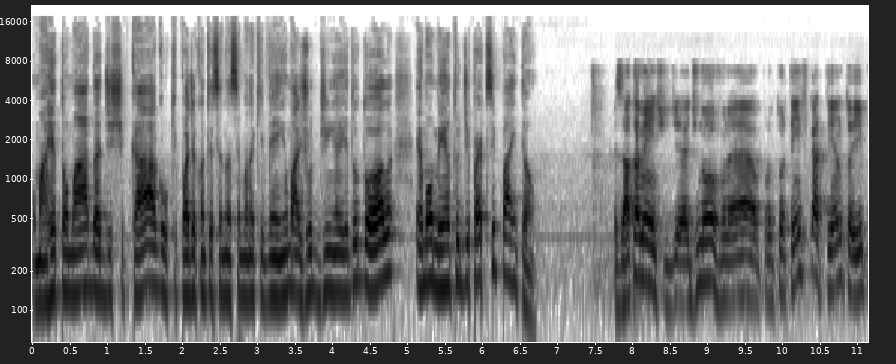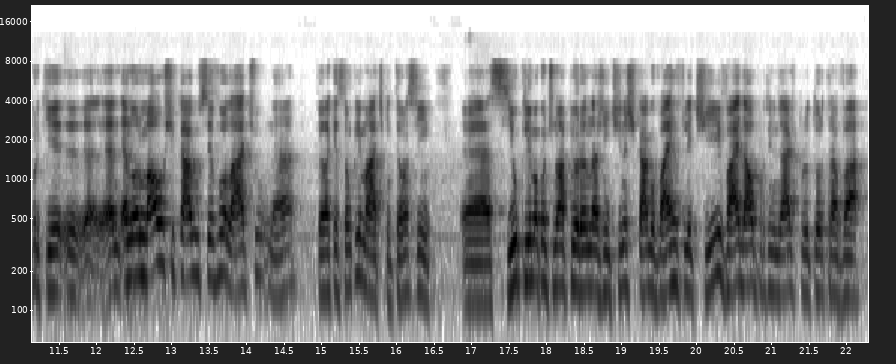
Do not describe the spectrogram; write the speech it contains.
uma retomada de Chicago, que pode acontecer na semana que vem, uma ajudinha aí do dólar, é momento de participar então. Exatamente, de, de novo, né? O produtor tem que ficar atento aí, porque é, é, é normal o Chicago ser volátil, né? Pela questão climática. Então, assim, é, se o clima continuar piorando na Argentina, Chicago vai refletir, vai dar oportunidade para o produtor travar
